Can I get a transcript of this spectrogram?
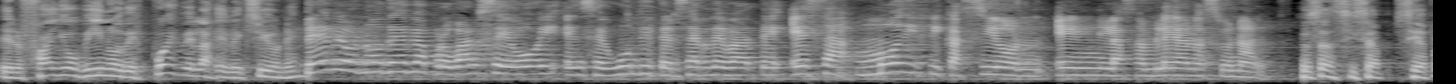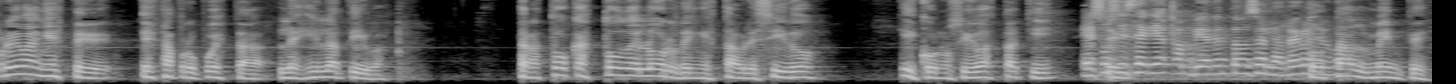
El fallo vino después de las elecciones. ¿Debe o no debe aprobarse hoy en segundo y tercer debate esa modificación en la Asamblea Nacional? Entonces, si se, si aprueban este, esta propuesta legislativa, trastocas todo el orden establecido y conocido hasta aquí. ¿Eso sí sería cambiar entonces las reglas Totalmente.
